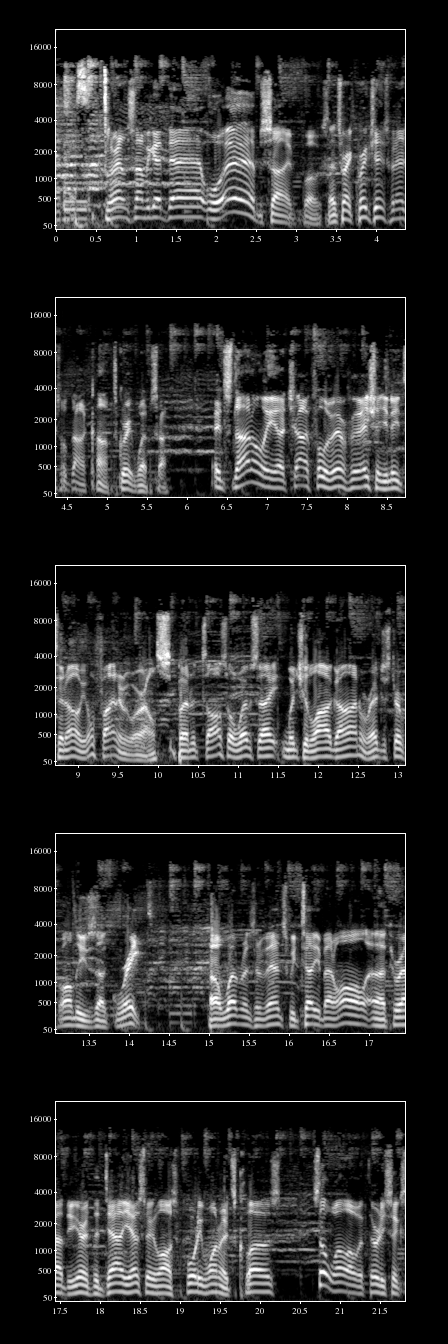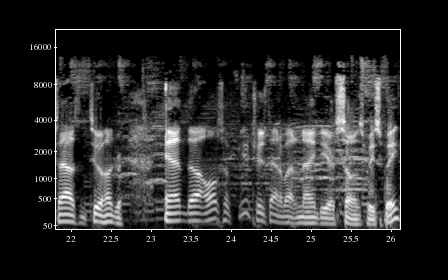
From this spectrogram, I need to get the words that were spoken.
advice. All right, let's not forget that website, folks. That's right, CraigJamesFinancial.com. It's a great website. It's not only a chock full of information you need to know, you don't find anywhere else, but it's also a website in which you log on, register for all these uh, great uh, webinars and events. We tell you about all uh, throughout the year. The Dow yesterday lost 41 at its close, still well over 36,200. And uh, also futures down about 90 or so as we speak.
